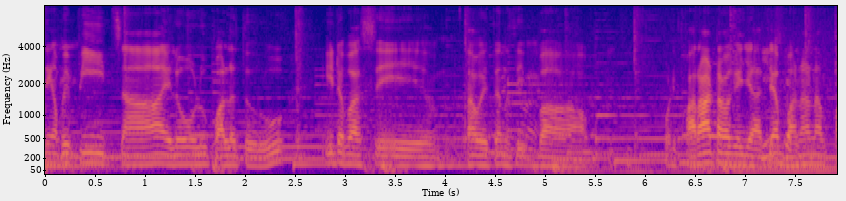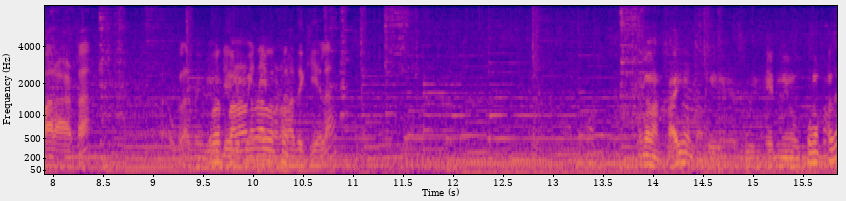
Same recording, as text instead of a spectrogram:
ඉතින් අපි පීට්සා එලෝලු පලතුරු ඊට පස්සේ තව එතන තිබ්බා පොඩි පරාට වගේ ජාතියක් බනනම් පරාට. උගල මොනවද කියලා. කයි ඔක්කොම කල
